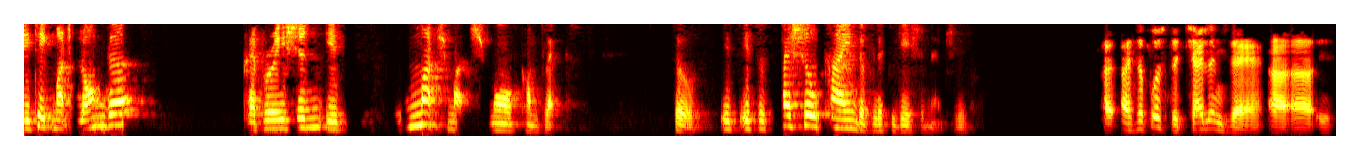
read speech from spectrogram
they take much longer. Preparation is much, much more complex. So it's, it's a special kind of litigation, actually. I, I suppose the challenge there uh, uh, is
